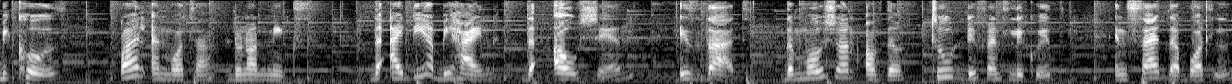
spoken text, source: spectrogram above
because oil and water do not mix. The idea behind the ocean is that the motion of the two different liquids inside the bottle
